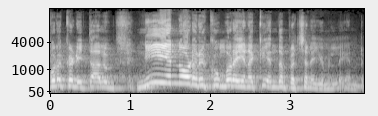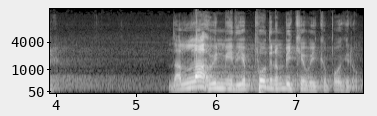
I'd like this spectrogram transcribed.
புறக்கணித்தாலும் நீ என்னோடு இருக்கும் முறை எனக்கு எந்த பிரச்சனையும் இல்லை என்று. அந்த அல்லாஹுவின் மீது எப்போது நம்பிக்கை வைக்கப் போகிறோம்?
